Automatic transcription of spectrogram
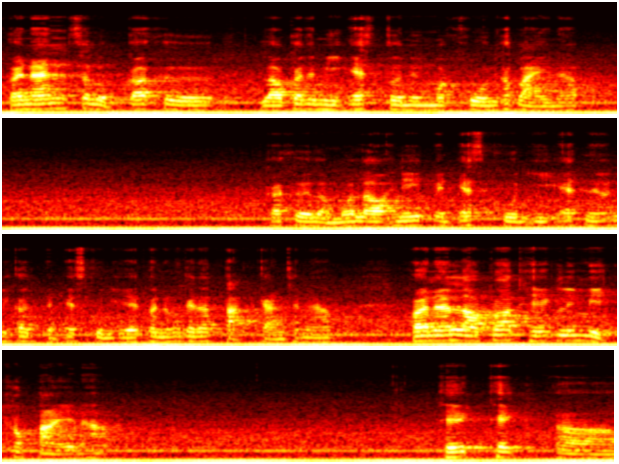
เพราะฉะนั้นสรุปก็คือเราก็จะมี s ตัวหนึ่งมาคูณเข้าไปนะครับ ก็คือสมมติเราอันนี้เป็น s คูณ es นะอันนี้ก็เป็น s คูณ es เพราะนั้นมันก็จะตัดกันใช่ไหมครับ เพราะฉะนั้นเราก็ take limit เข้าไปนะครับ take take เอ่อ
